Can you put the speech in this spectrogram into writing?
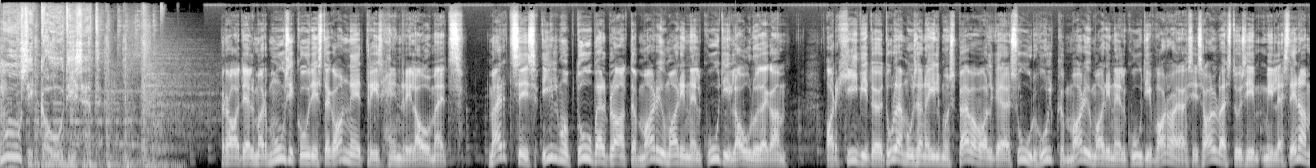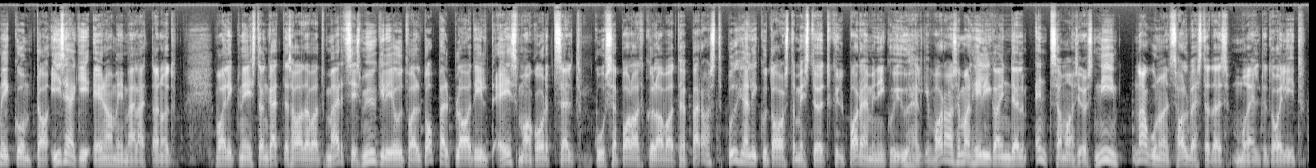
muusikauudised. Raadio Elmar muusikuudistega on eetris Henri Laumets. märtsis ilmub duubelplaat Marju Marinel Kuudi lauludega arhiivitöö tulemusena ilmus päevavalgele suur hulk Marju Marinel Kuudi varajasi salvestusi, millest enamikku ta isegi enam ei mäletanud. valik neist on kättesaadavad märtsis müügile jõudval topeltplaadilt esmakordselt, kus palad kõlavad pärast põhjalikku taastamistööd küll paremini kui ühelgi varasemal helikandjal, ent samas just nii, nagu nad salvestades mõeldud olid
